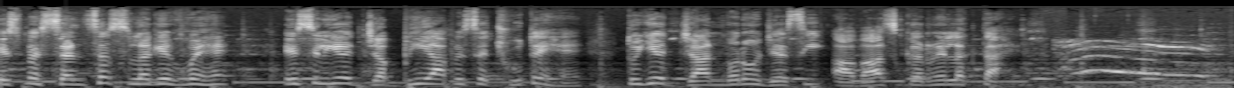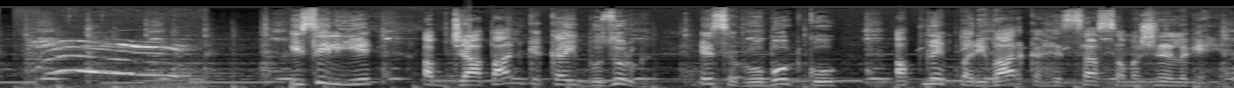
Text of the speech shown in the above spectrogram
इसमें सेंसर्स लगे हुए हैं, इसलिए जब भी आप इसे छूते हैं तो ये जानवरों जैसी आवाज़ करने लगता है। इसीलिए अब जापान के कई बुज़ुर्ग इस रोबोट को अपने परिवार का हिस्सा समझने लगे हैं।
